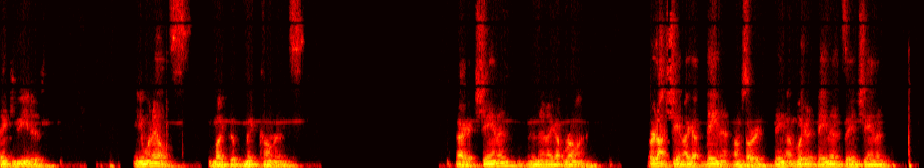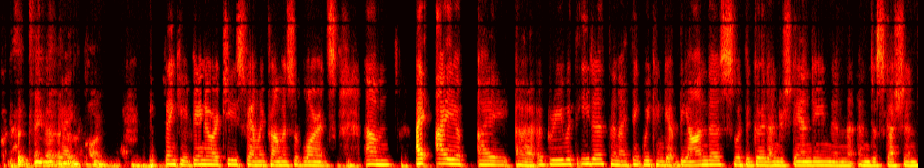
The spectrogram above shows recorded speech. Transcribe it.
Thank you, Edith. Anyone else like to make comments? I got Shannon and then I got Ron. Or not Shannon, I got Dana. I'm sorry. Dana, I'm looking at Dana and saying Shannon. Dana and then Ron. Thank you. Dana Ortiz, Family Promise of Lawrence. Um, I, I, I, uh, agree with Edith and I think we can get beyond this with a good understanding and, and discussion.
